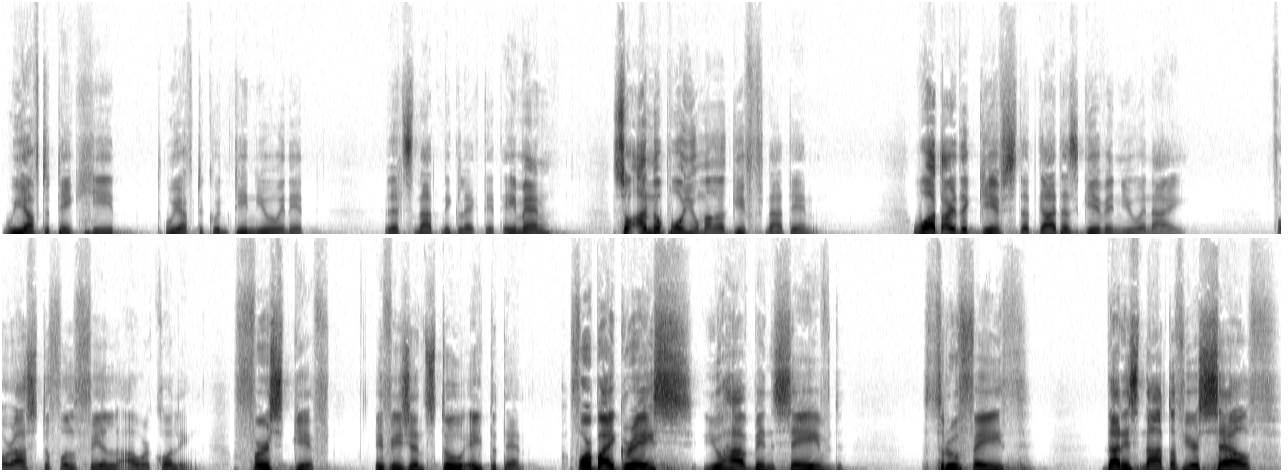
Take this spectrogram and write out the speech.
We have to take heed. We have to continue in it. Let's not neglect it. Amen? So ano po yung mga gift natin? What are the gifts that God has given you and I for us to fulfill our calling? First gift, Ephesians 2 8 to 10. For by grace you have been saved through faith that is not of yourself.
